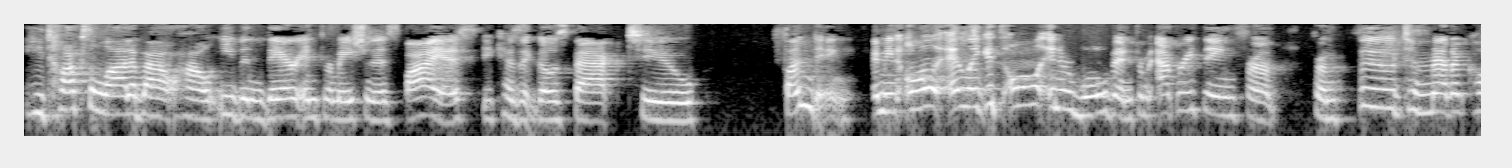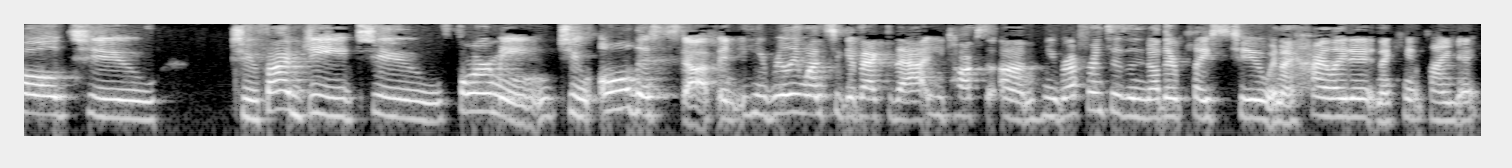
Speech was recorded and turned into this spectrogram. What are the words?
he talks a lot about how even their information is biased because it goes back to funding. I mean, all and like it's all interwoven from everything from from food to medical to to 5G to farming to all this stuff. And he really wants to get back to that. He talks, um, he references another place too, and I highlight it and I can't find it,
